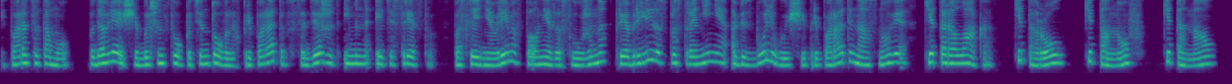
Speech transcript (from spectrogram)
и парацетамол. Подавляющее большинство патентованных препаратов содержит именно эти средства. В последнее время вполне заслуженно приобрели распространение обезболивающие препараты на основе кеторолака, кеторол, кетанов, кетанал.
